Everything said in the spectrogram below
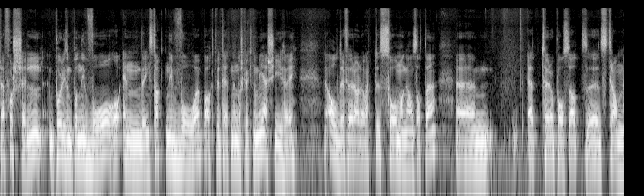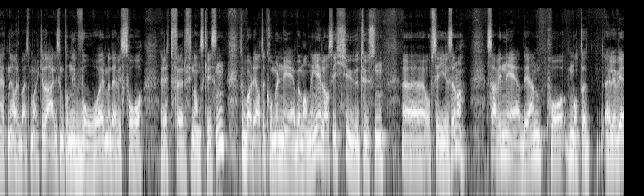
Det er forskjellen på, liksom, på nivå og endringstakt. Nivået på aktiviteten i norsk økonomi er skyhøy. Aldri før har det vært så mange ansatte. Jeg tør å påstå at eh, stramheten i arbeidsmarkedet er liksom på nivåer med det vi så rett før finanskrisen. Så bare det at det kommer nedbemanninger, la oss si 20 000 uh, oppsigelser, nå, så er vi nede igjen på, på måte, eller vi,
